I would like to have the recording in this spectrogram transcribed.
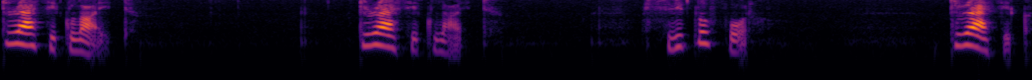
Traffic light. Traffic light. Світлофор. Traffic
